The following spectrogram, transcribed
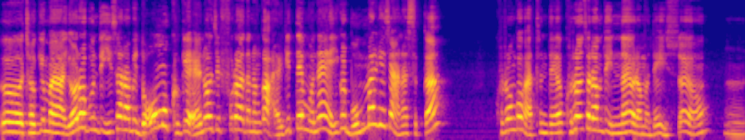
어 저기 막 여러분들 이 사람이 너무 그게 에너지 풀하다는 거 알기 때문에 이걸 못 말리지 않았을까? 그런 것 같은데요. 그런 사람도 있나요? 그러면 네 있어요. 음.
